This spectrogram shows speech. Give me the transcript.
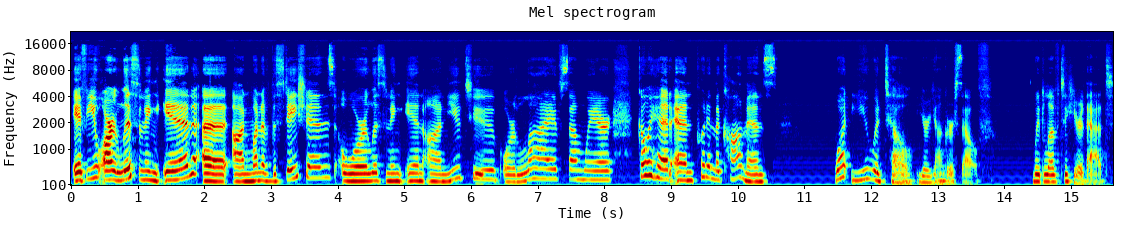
if you are listening in uh, on one of the stations or listening in on YouTube or live somewhere, go ahead and put in the comments what you would tell your younger self. We'd love to hear that.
